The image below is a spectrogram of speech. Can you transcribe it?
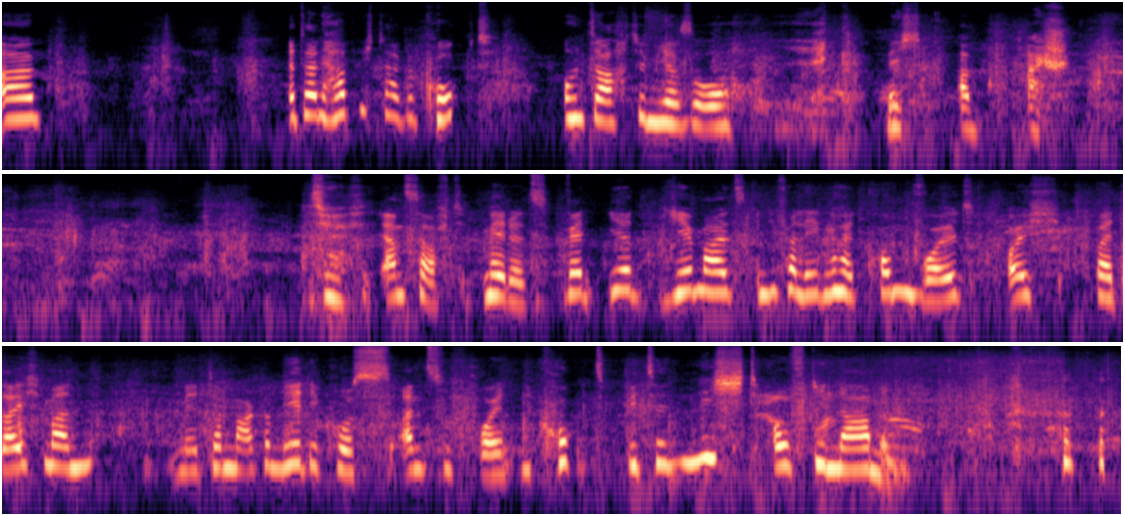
äh, ähm, dann habe ich da geguckt und dachte mir so, leck mich am Arsch. Tja, ernsthaft, Mädels, wenn ihr jemals in die Verlegenheit kommen wollt, euch bei Deichmann mit der Marke Medicus anzufreunden, guckt bitte nicht auf die Namen.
